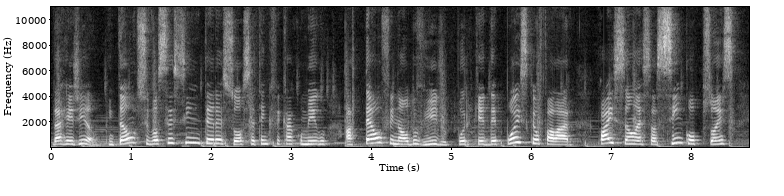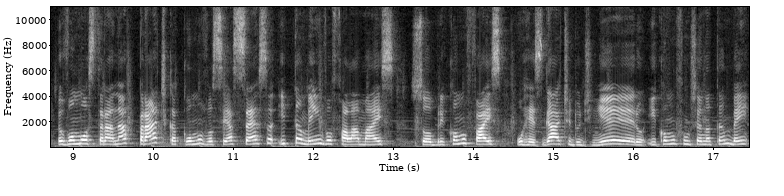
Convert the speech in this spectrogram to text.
da região. Então, se você se interessou, você tem que ficar comigo até o final do vídeo, porque depois que eu falar quais são essas cinco opções, eu vou mostrar na prática como você acessa e também vou falar mais sobre como faz o resgate do dinheiro e como funciona também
